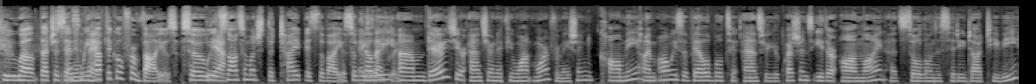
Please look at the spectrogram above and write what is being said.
Too Well, that's just it. And we have to go for values. So Yeah. it's not so much the type, it's the value. So, Kelly, Exactly. um, there's your answer. And if you want more information, call me. I'm always available to answer your questions either online at solointhecity.tv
